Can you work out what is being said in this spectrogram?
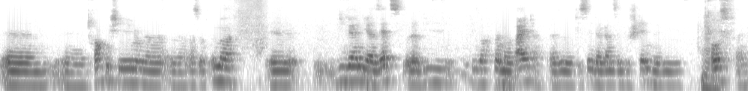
ähm, äh, Trockenschäden oder, oder was auch immer, äh, wie werden die ersetzt oder wie, wie macht man da weiter? Also das sind ja ganze Bestände, die ausfallen.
